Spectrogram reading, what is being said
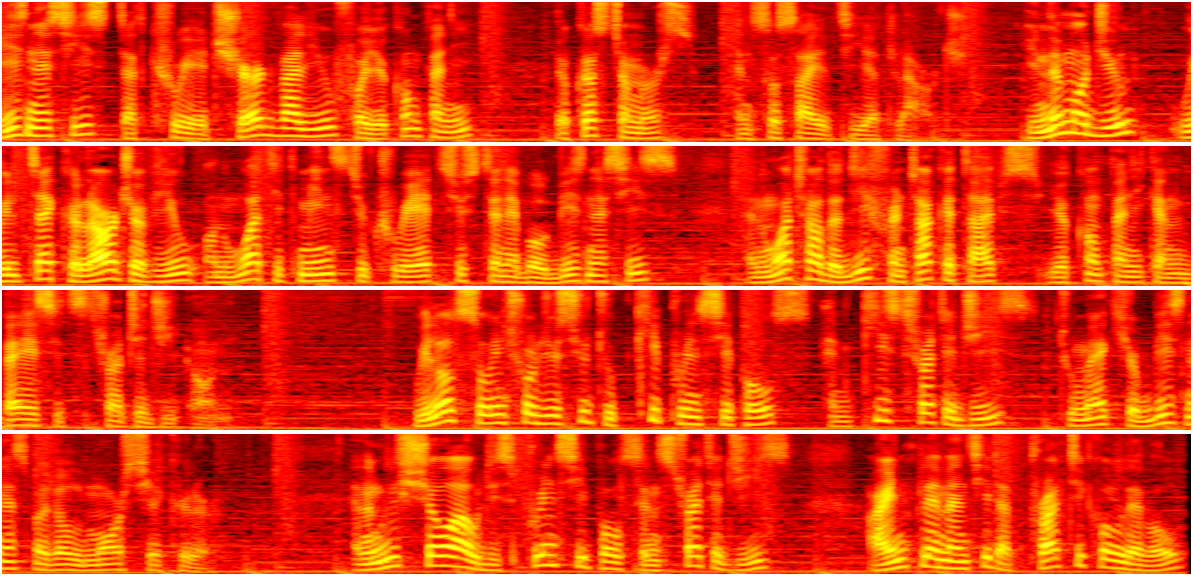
Businesses that create shared value for your company, your customers and society at large. In the module, we'll take a larger view on what it means to create sustainable businesses and what are the different archetypes your company can base its strategy on. We'll also introduce you to key principles and key strategies to make your business model more circular. And we'll show how these principles and strategies are implemented at practical level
